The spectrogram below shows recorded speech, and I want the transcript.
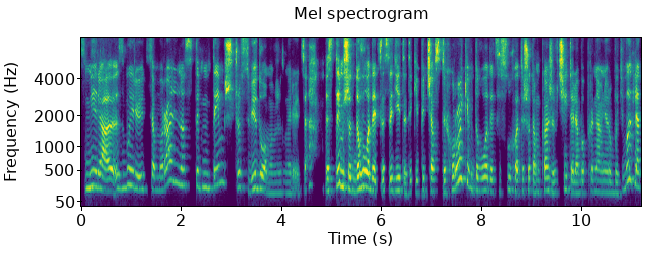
зміря, змирюються морально з тим, тим, що свідомо вже змирюються, з тим, що доводиться сидіти таки під час цих уроків, доводиться слухати, що там каже вчитель, або принаймні робити вигляд,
